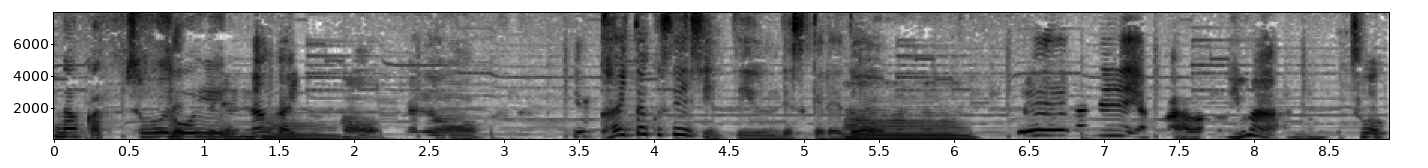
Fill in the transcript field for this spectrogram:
なんかそういう。なんか、うん、あの、開拓精神って言うんですけれど、うんうん、これがねやっぱ今あのそう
